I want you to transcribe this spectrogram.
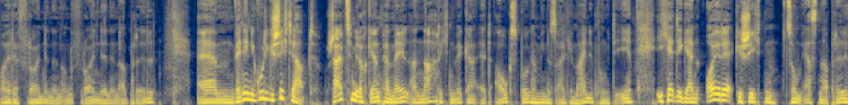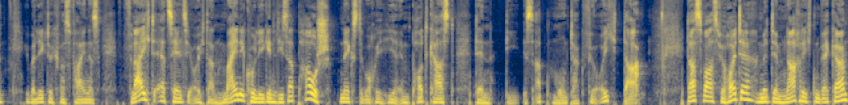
eure Freundinnen und Freunde in April. Ähm, wenn ihr eine gute Geschichte habt, schreibt sie mir doch gern per Mail an nachrichtenwecker.augsburger-allgemeine.de. Ich hätte gern eure Geschichten zum 1. April. Überlegt euch was Feines. Vielleicht erzählt sie euch dann meine Kollegin Lisa Pausch nächste Woche hier im Podcast, denn die ist ab Montag für euch da. Das war's für heute mit dem Nachrichtenwecker.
